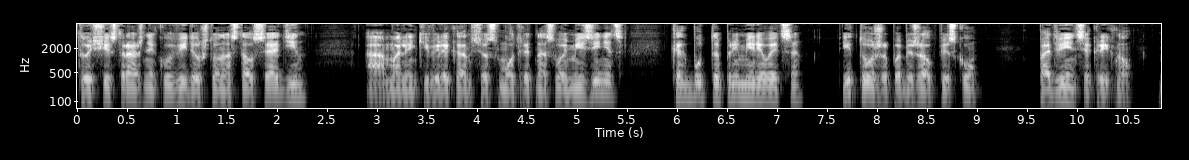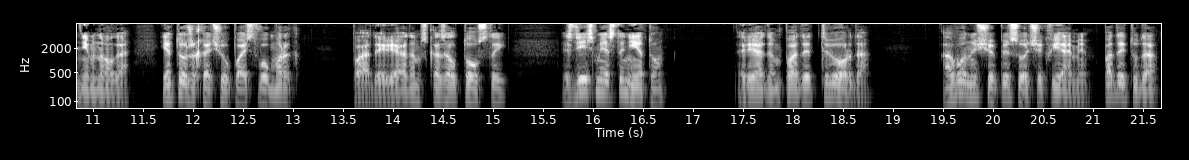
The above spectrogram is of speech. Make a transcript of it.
Тощий стражник увидел, что он остался один, а маленький великан все смотрит на свой мизинец, как будто примеривается, и тоже побежал к песку. «Подвинься!» — крикнул. «Немного. Я тоже хочу упасть в обморок». «Падай рядом», — сказал Толстый. «Здесь места нету». «Рядом падать твердо. А вон еще песочек в яме. Падай туда».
